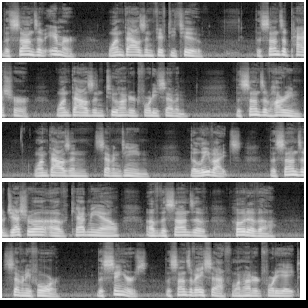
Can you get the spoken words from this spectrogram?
The sons of Immer, 1,052. The sons of Pashur, 1,247. The sons of Harim, 1,017 the Levites, the sons of Jeshua of Kadmiel, of the sons of Hodevah, 74. The singers, the sons of Asaph, 148.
